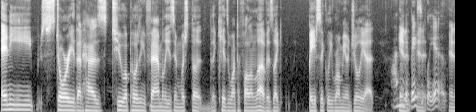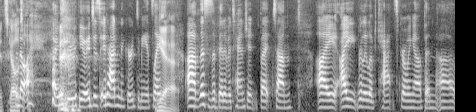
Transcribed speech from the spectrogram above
any story that has two opposing families in which the the kids want to fall in love is like basically romeo and juliet I mean, in it in basically is. in its skeleton no, I, I agree with you. It just it hadn't occurred to me. It's like Yeah. um, this is a bit of a tangent, but um, I I really loved Cats growing up, and uh,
